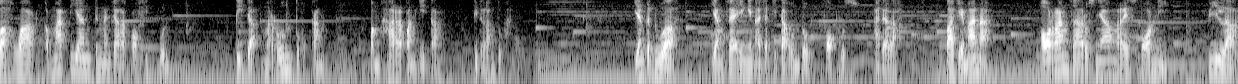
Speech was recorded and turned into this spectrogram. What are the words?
bahwa kematian dengan cara COVID pun tidak meruntuhkan pengharapan kita di dalam Tuhan. Yang kedua, yang saya ingin ajak kita untuk fokus adalah bagaimana orang seharusnya meresponi bila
